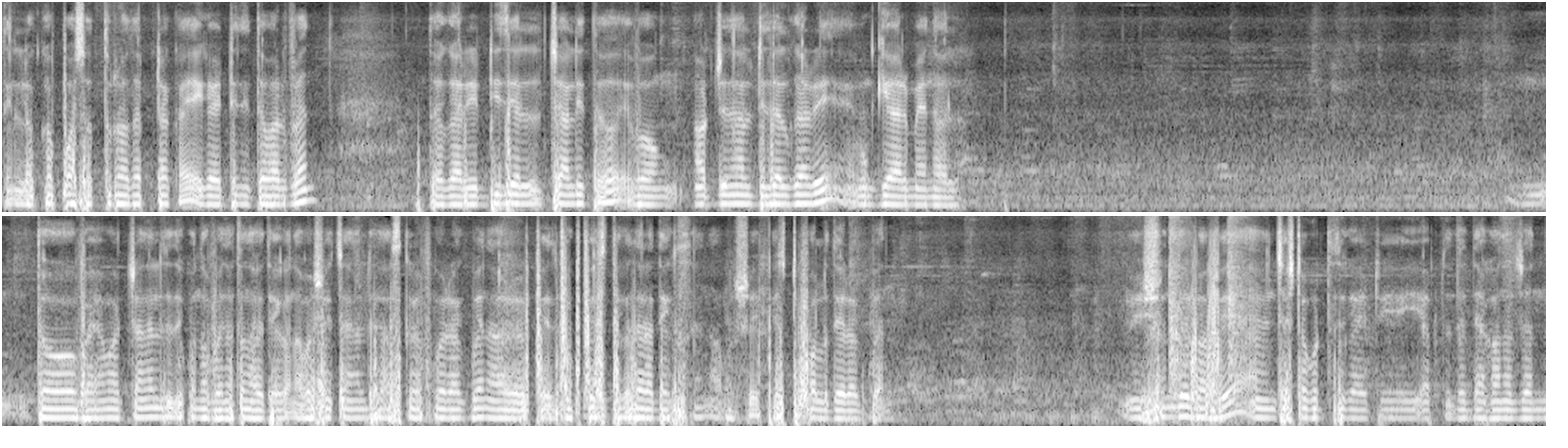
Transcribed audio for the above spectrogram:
তিন লক্ষ পঁচাত্তর হাজার টাকায় এই গাড়িটি নিতে পারবেন। তো গাড়ির ডিজেল চালিত এবং অরিজিনাল ডিজেল গাড়ি এবং গিয়ার ম্যানুয়াল। তো ভাই, আমার চ্যানেলে যদি কোনো নতুন হয়ে থাকেন, অবশ্যই চ্যানেলটি সাবস্ক্রাইব করে রাখবেন। আর ফেসবুক পেজ থেকে যারা দেখছেন, অবশ্যই পেজটি ফলো দিয়ে রাখবেন। সুন্দরভাবে, আমি চেষ্টা করতেছি গাড়িটি আপনাদের দেখানোর জন্য।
